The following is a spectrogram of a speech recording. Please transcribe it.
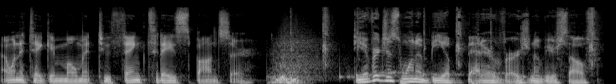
I want to take a moment to thank today's sponsor. Do you ever just want to be a better version of yourself?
